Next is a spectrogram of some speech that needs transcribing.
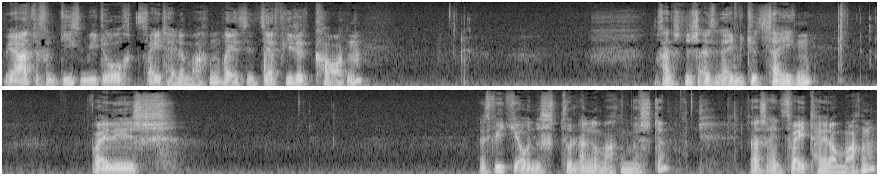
Werde von diesem Video auch zwei Teile machen, weil es sind sehr viele Karten. Kann ich nicht alles in einem Video zeigen, weil ich das Video auch nicht zu lange machen möchte. Da ich ein Zweiteiler machen.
